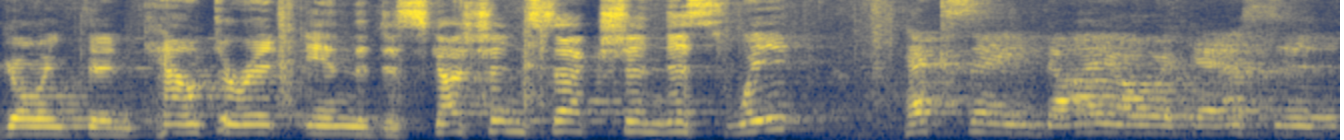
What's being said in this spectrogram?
You're going to encounter it in the discussion section this week. Hexane dioic acid.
